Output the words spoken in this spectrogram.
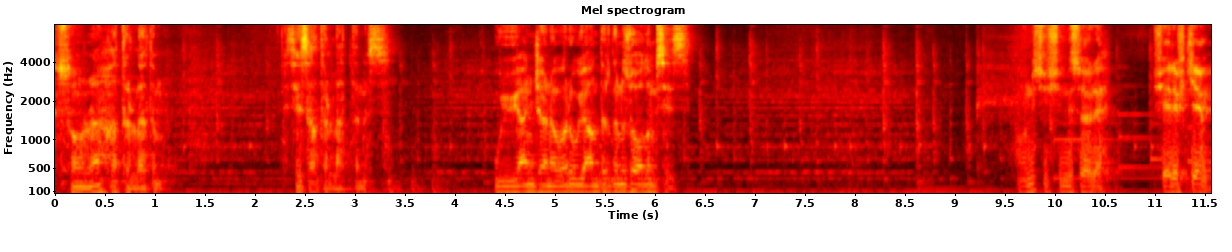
Sonra hatırladım. Siz hatırlattınız. Uyuyan canavarı uyandırdınız oğlum siz. Onun için şimdi söyle. Şerif kim?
